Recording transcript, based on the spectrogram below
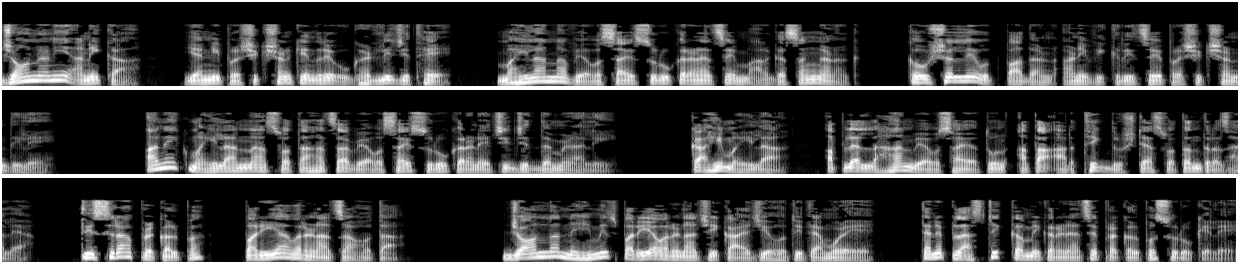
जॉन आणि अनिका यांनी प्रशिक्षण केंद्रे उघडली जिथे महिलांना व्यवसाय सुरू करण्याचे मार्गसंगणक कौशल्य उत्पादन आणि विक्रीचे प्रशिक्षण दिले. अनेक महिलांना स्वतःचा व्यवसाय सुरू करण्याची जिद्द मिळाली. काही महिला आपल्या लहान व्यवसायातून आता आर्थिकदृष्ट्या स्वतंत्र झाल्या. तिसरा प्रकल्प पर्यावरणाचा होता. जॉनला नेहमीच पर्यावरणाची काळजी होती त्यामुळे त्याने प्लास्टिक कमी करण्याचे प्रकल्प सुरू केले.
